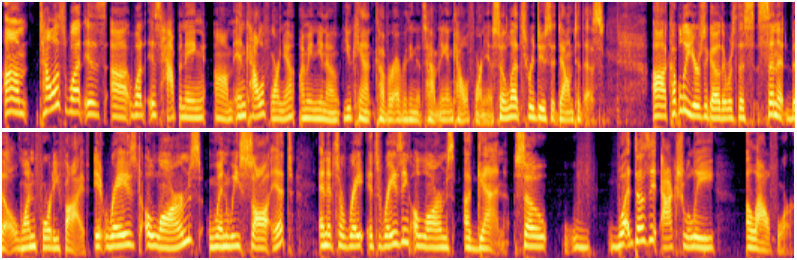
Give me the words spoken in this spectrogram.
um, tell us what is uh, what is happening um, in California. I mean, you know, you can't cover everything that's happening in California, so let's reduce it down to this. Uh, a couple of years ago, there was this Senate bill 145. It raised alarms when we saw it, and it's a ra- it's raising alarms again. So, what does it actually allow for?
